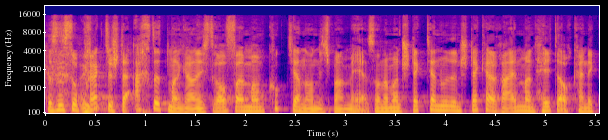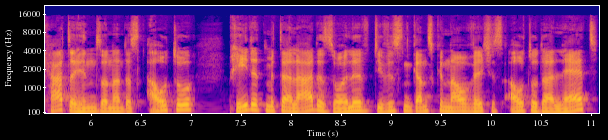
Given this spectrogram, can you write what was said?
das ist so praktisch, da achtet man gar nicht drauf, weil man guckt ja noch nicht mal mehr, sondern man steckt ja nur den Stecker rein, man hält da auch keine Karte hin, sondern das Auto redet mit der Ladesäule, die wissen ganz genau, welches Auto da lädt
